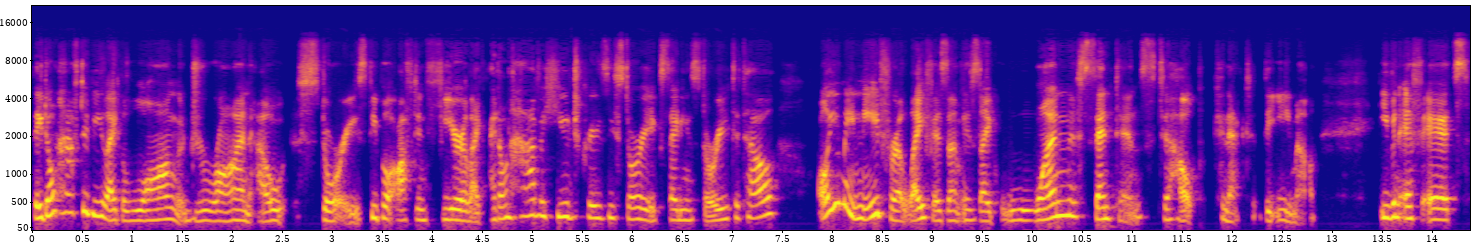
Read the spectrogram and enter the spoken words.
they don't have to be like long drawn out stories. People often fear like I don't have a huge crazy story, exciting story to tell all you may need for a lifeism is like one sentence to help connect the email. Even if it's,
